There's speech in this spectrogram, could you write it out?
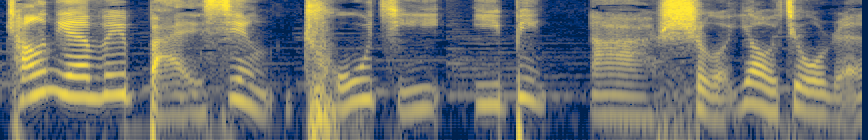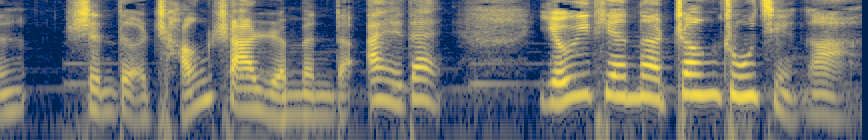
常年为百姓除疾医病啊，舍药救人，深得长沙人们的爱戴。有一天呢，张仲景啊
